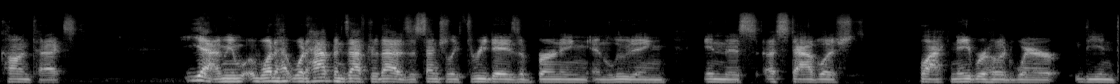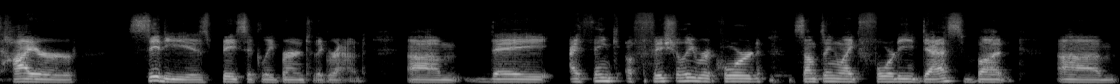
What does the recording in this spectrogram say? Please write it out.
context. Yeah i mean what ha- what happens after that is essentially 3 days of burning and looting in this established black neighborhood where the entire city is basically burned to the ground. Um, they i think officially record something like 40 deaths but um,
